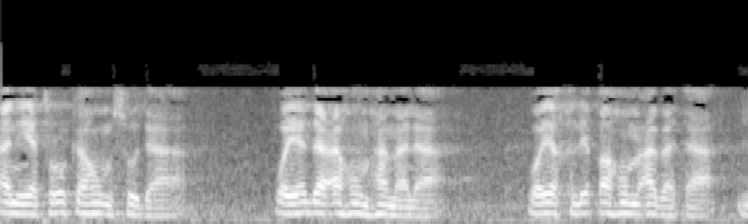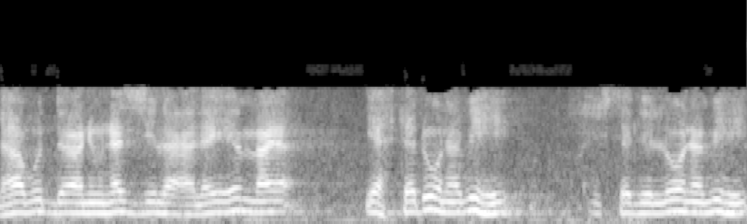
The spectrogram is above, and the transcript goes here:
أن يتركهم سدى ويدعهم هملا؟ ويخلقهم عبثا. لا بد أن ينزل عليهم ما يهتدون به يستدلون به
